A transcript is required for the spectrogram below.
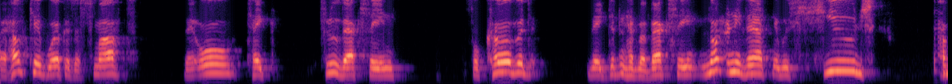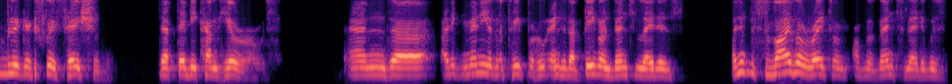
Uh, healthcare workers are smart. They all take flu vaccine. For COVID, they didn't have a vaccine. Not only that, there was huge public expectation that they become heroes. And uh, I think many of the people who ended up being on ventilators I think the survival rate of, of a ventilator was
